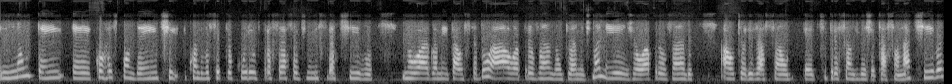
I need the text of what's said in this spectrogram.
não tem é, correspondente quando você procura o processo administrativo no órgão ambiental estadual, aprovando um plano de manejo ou aprovando a autorização é, de supressão de vegetação nativa.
